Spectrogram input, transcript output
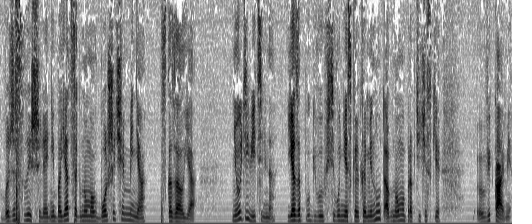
«Вы же слышали, они боятся гномов больше, чем меня», — сказал я. «Неудивительно. Я запугиваю всего несколько минут, а гномы практически э, веками.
